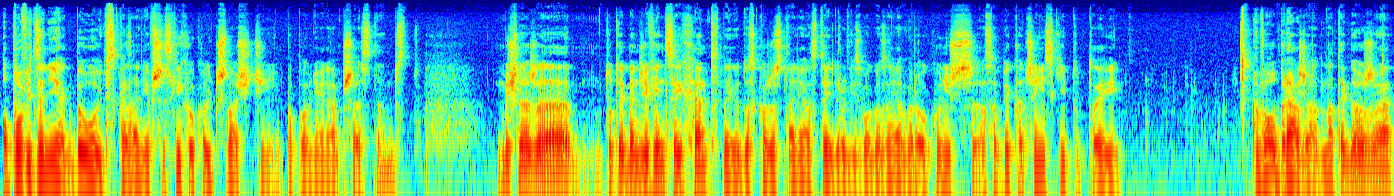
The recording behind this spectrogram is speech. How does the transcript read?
opowiedzenie, jak było i wskazanie wszystkich okoliczności popełniania przestępstw, Myślę, że tutaj będzie więcej chętnych do skorzystania z tej drogi złagodzenia wyroku niż sobie Kaczyński tutaj wyobraża, dlatego że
